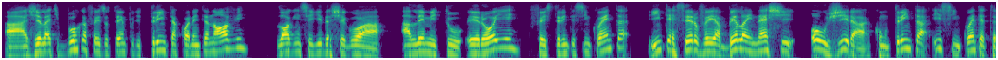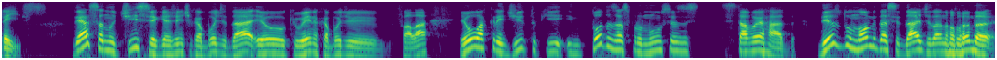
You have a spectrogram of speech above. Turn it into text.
A Gillette Burka fez o tempo de 30 a 49, logo em seguida chegou a Alemitu Eroi, fez 30 e 50, e em terceiro veio a Belainesh Oujira, com 30 e 53. Dessa notícia que a gente acabou de dar, eu que o Enio acabou de falar, eu acredito que em todas as pronúncias estavam erradas. Desde o nome da cidade lá na Holanda,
